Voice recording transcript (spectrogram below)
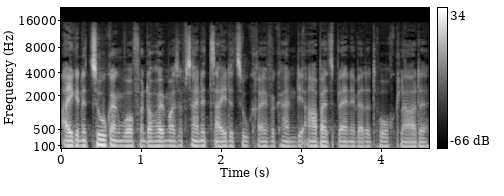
eigenen Zugang, wo er von daheim aus auf seine Seite zugreifen kann. Die Arbeitspläne werden hochgeladen.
